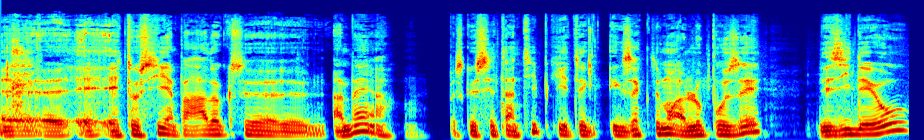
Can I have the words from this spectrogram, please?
euh, est, est aussi un paradoxe euh, amer, parce que c'est un type qui était exactement à l'opposé des idéaux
